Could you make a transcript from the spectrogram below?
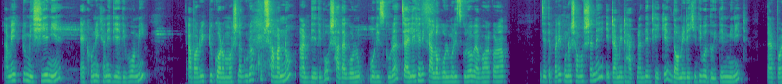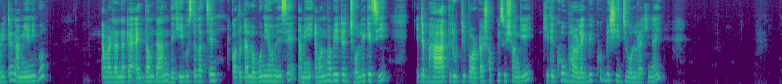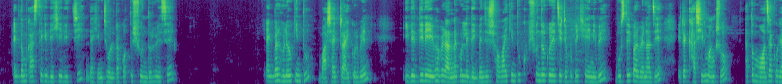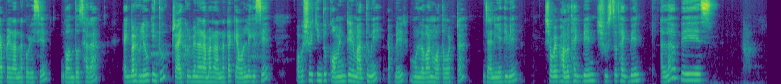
আমি একটু মিশিয়ে নিয়ে এখন এখানে দিয়ে দিব আমি আবারও একটু গরম মশলা গুঁড়া, খুব সামান্য, আর দিয়ে দিব সাদা গোলমরিচ গুঁড়া। চাইলে এখানে কালো গোলমরিচ গুঁড়াও ব্যবহার করা যেতে পারে, কোনো সমস্যা নেই। এটা আমি ঢাকনা দিয়ে ঢেকে দমে রেখে দিব দুই তিন মিনিট। তারপর এটা নামিয়ে নিব। আমার রান্নাটা একদম ডান, দেখেই বুঝতে পাচ্ছেন কতটা লোভনীয় হয়েছে। আমি এমনভাবে এটা ঝোল রেখেছি, এটা ভাত, রুটি, পরোটা সব কিছুর সঙ্গে খেতে খুব ভালো লাগবে, খুব বেশি ঝোল রাখি নাই। একদম কাছ থেকে দেখিয়ে দিচ্ছি, দেখেন ঝোলটা কত সুন্দর হয়েছে। একবার হলেও কিন্তু বাসায় ট্রাই করবেন। ঈদের দিনে এইভাবে রান্না করলে দেখবেন যে সবাই কিন্তু খুব সুন্দর করে চেটেপুটে খেয়ে নেবে, বুঝতেই পারবে না যে এটা খাসির মাংস। এত মজা করে আপনি রান্না করেছেন, গন্ধ ছাড়া। একবার হলেও কিন্তু ট্রাই করবেন আর আমার রান্নাটা কেমন লেগেছে। অবশ্যই কিন্তু কমেন্টের মাধ্যমে আপনার মূল্যবান মতামতটা জানিয়ে দিবেন। সবাই ভালো থাকবেন, সুস্থ থাকবেন। আল্লাহ হাফেজ।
